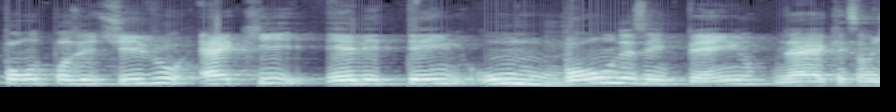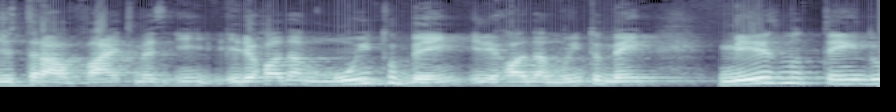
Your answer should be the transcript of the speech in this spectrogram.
ponto positivo é que ele tem um bom desempenho, né? A questão de travar, mas ele roda muito bem, ele roda muito bem, mesmo tendo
